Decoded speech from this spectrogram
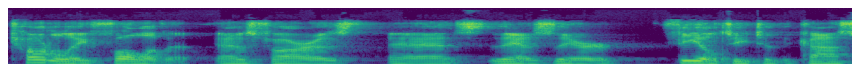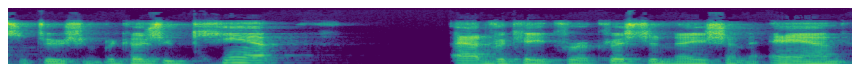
totally full of it as far as as, as their fealty to the Constitution, because you can't advocate for a Christian nation and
